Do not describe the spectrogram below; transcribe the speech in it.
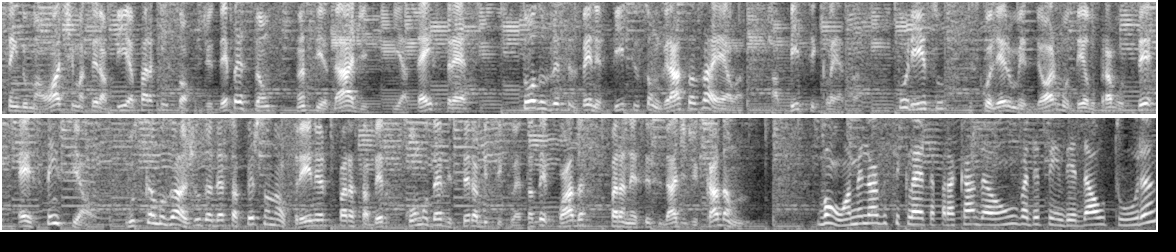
sendo uma ótima terapia para quem sofre de depressão, ansiedade e até estresse. Todos esses benefícios são graças a ela, a bicicleta. Por isso, escolher o melhor modelo para você é essencial. Buscamos a ajuda dessa personal trainer para saber como deve ser a bicicleta adequada para a necessidade de cada um. Bom, a melhor bicicleta para cada um vai depender da altura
